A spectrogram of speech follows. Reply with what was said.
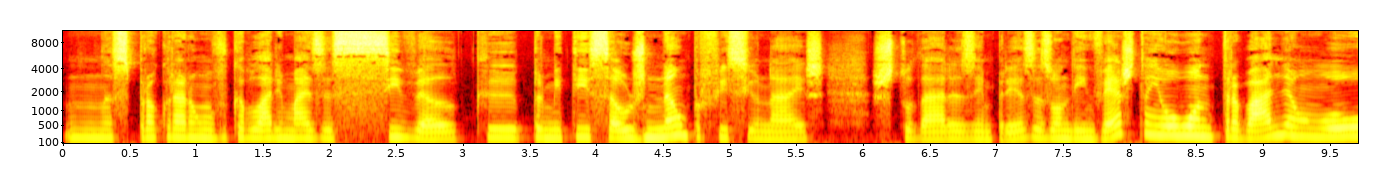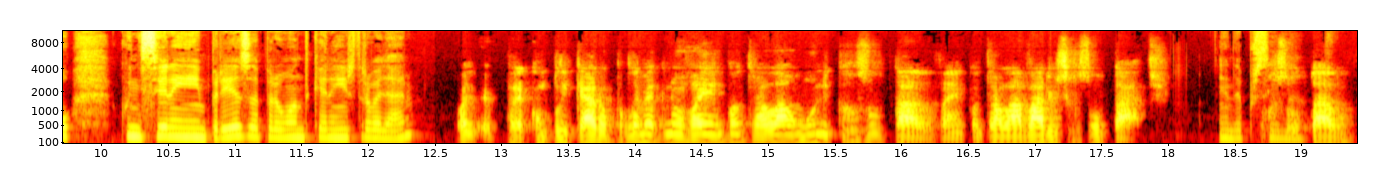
hum, se procurar um vocabulário mais acessível que permitisse aos não profissionais estudar as empresas onde investem ou onde trabalham ou conhecerem a empresa para onde querem ir trabalhar? Olha, para complicar, o problema é que não vai encontrar lá um único resultado, vai encontrar lá vários resultados. Ainda por cima. O resultado,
